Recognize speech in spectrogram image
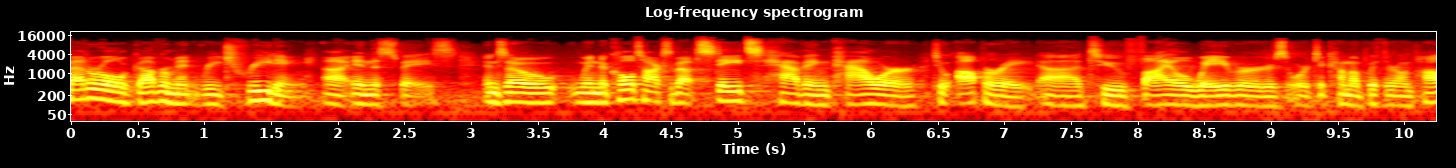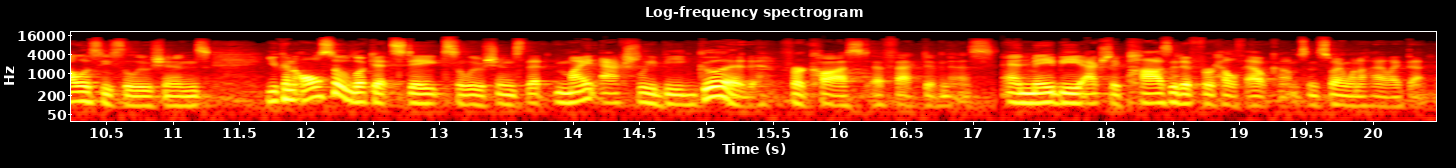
federal government retreating uh, in the space. And so when Nicole talks about states having power to operate, uh, to file waivers, or to come up with their own policy solutions, you can also look at state solutions that might actually be good for cost effectiveness and may be actually positive for health outcomes. And so I want to highlight that.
